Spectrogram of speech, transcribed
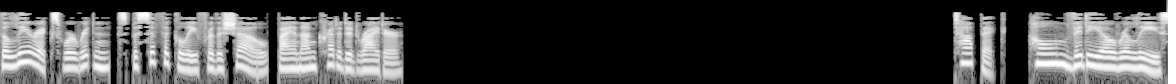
The lyrics were written, specifically for the show, by an uncredited writer. Topic. Home video release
